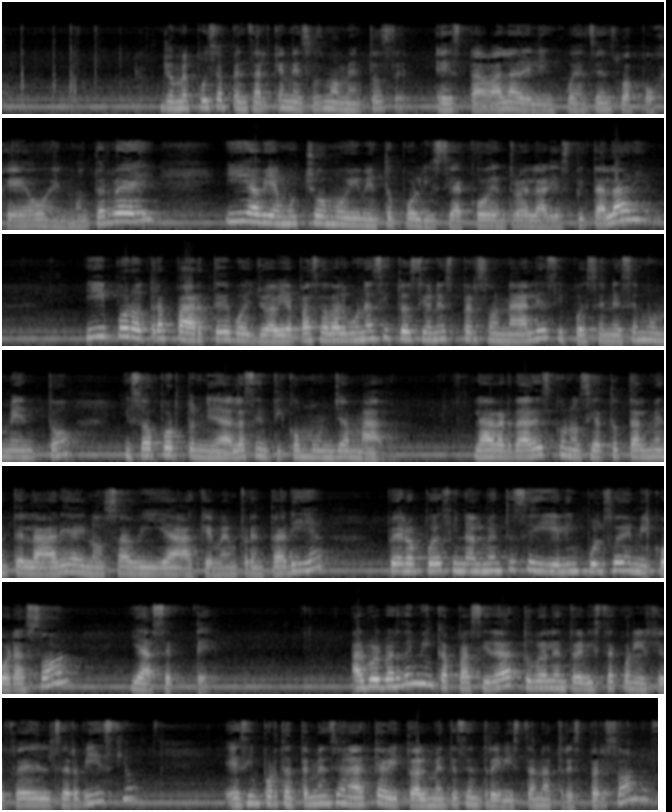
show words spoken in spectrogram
Yo me puse a pensar que en esos momentos estaba la delincuencia en su apogeo en Monterrey y había mucho movimiento policíaco dentro del área hospitalaria. Y por otra parte, pues yo había pasado algunas situaciones personales y pues en ese momento esa oportunidad la sentí como un llamado. La verdad desconocía totalmente el área y no sabía a qué me enfrentaría, pero pues finalmente seguí el impulso de mi corazón y acepté. Al volver de mi incapacidad tuve la entrevista con el jefe del servicio. Es importante mencionar que habitualmente se entrevistan a tres personas.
